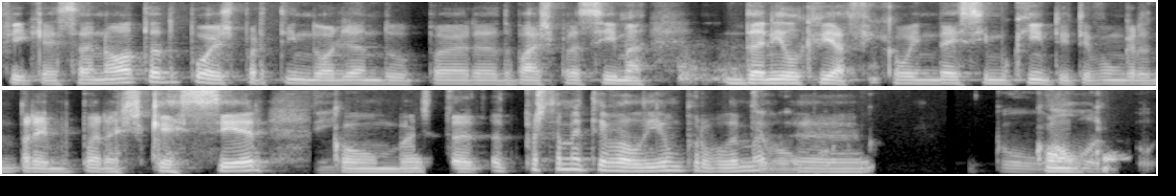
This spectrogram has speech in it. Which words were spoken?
Fica essa nota. Depois, partindo, olhando para de baixo para cima, Danilo Kvyat ficou em 15 e teve um grande prémio para esquecer. Com bastante... Depois também teve ali um problema um uh, com, com, o com...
